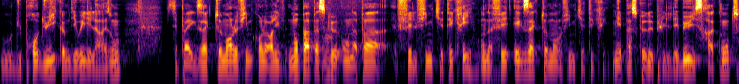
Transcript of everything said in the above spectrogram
ou du produit, comme dit Will, il a raison, c'est pas exactement le film qu'on leur livre. Non pas parce qu'on n'a pas fait le film qui est écrit, on a fait exactement le film qui est écrit, mais parce que depuis le début, ils se racontent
